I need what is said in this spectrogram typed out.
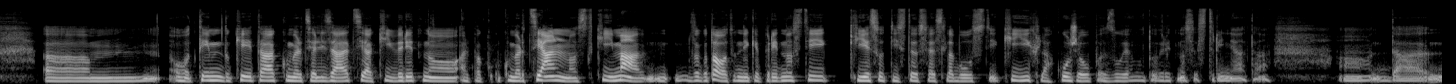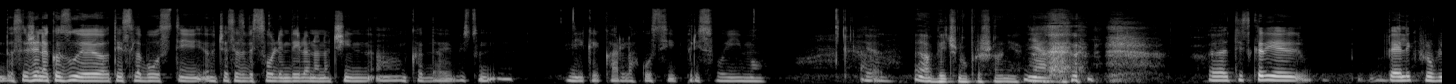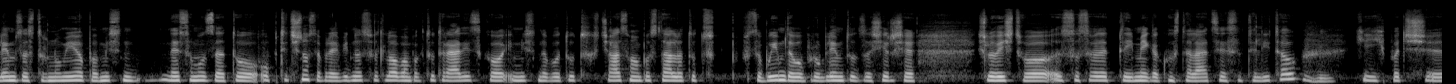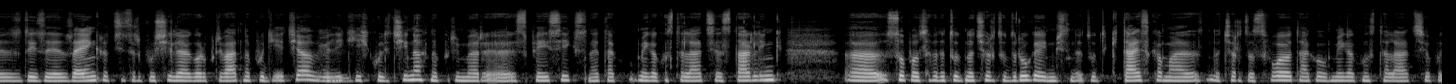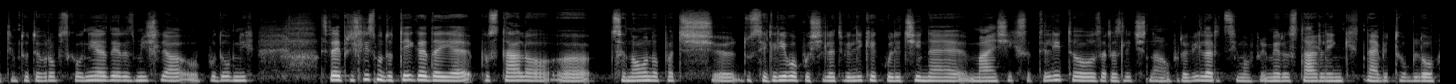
um, o tem, dokje je ta komercializacija, ki verjetno, ali pa komercialnost, ki ima zagotovo tudi neke prednosti, kje so tiste vse slabosti, ki jih lahko že opazujemo, to verjetno se strinjata. Uh, Da, da se že nakazujejo te slabosti, če se z vesoljem dela na način, uh, da je v bistvu nekaj, kar lahko si prisvojimo. Ja. Ja, večno vprašanje. Ja. Eh, tisto, kar je velik problem za astronomijo, pa mislim ne samo za to optično, se pravi vidno svetlobo, ampak tudi radijsko in mislim, da bo tudi časoma postalo, tudi se bojim, da bo problem tudi za širše človeštvo, so seveda te mega konstelacije satelitov, uh -huh. ki jih pač eh, zdaj zaenkrat sicer pošiljajo gor privatna podjetja v mhm. velikih uh -huh. količinah, naprimer eh, SpaceX, ne, ta mega konstelacija Starlink. Uh, so pa seveda tudi na črtu druge in mislim, da tudi Kitajska ima načrt za svojo tako megakonstelaciju, potem tudi Evropska unija zdaj razmišlja o podobnih. Zdaj prišli smo do tega, da je postalo uh, cenovno pač eh, dosegljivo pošiljati velike količine manjših satelitov za različna upravila, recimo v primeru Starlink naj bi to bilo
